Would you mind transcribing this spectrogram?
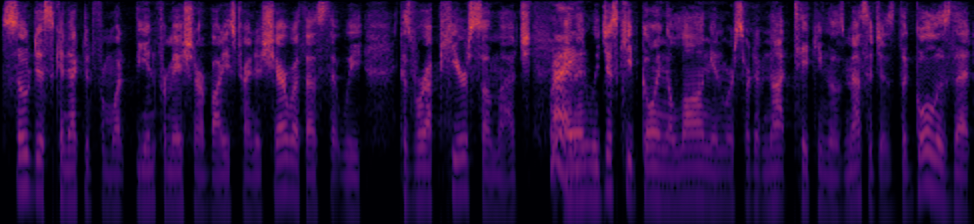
so disconnected from what the information our body's trying to share with us that we because we're up here so much right. and then we just keep going along and we're sort of not taking those messages. The goal is that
